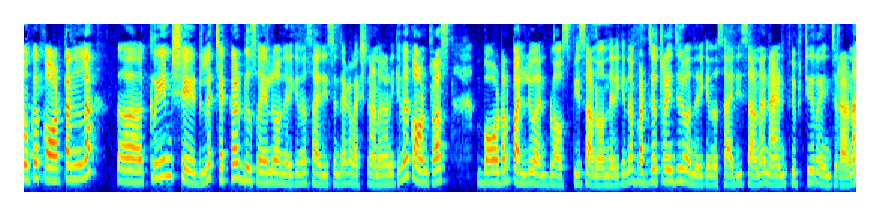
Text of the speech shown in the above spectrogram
നമുക്ക് കോട്ടണിൽ ക്രീം ഷെയ്ഡിൽ ചെക്കേർഡ് ഡിസൈനിൽ വന്നിരിക്കുന്ന സാരീസിന്റെ കളക്ഷനാണ് കാണിക്കുന്നത്. കോൺട്രാസ്റ്റ് ബോർഡർ പല്ലു ആൻഡ് ബ്ലൗസ് പീസ് ആണ് വന്നിരിക്കുന്നത്. ബഡ്ജറ്റ് റേഞ്ചിൽ വന്നിരിക്കുന്ന സാരീസാണ് നയൻ ഫിഫ്റ്റി റേഞ്ചിലാണ്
